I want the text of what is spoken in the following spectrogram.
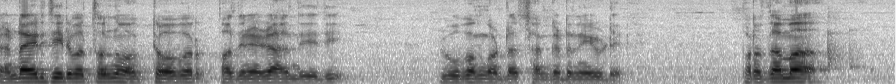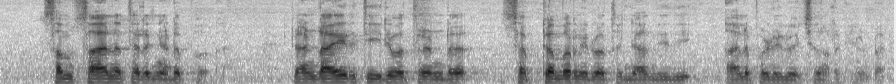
രണ്ടായിരത്തി ഇരുപത്തൊന്ന് ഒക്ടോബർ പതിനേഴാം തീയതി രൂപം കൊണ്ട സംഘടനയുടെ പ്രഥമ സംസ്ഥാന തെരഞ്ഞെടുപ്പ് രണ്ടായിരത്തി ഇരുപത്തിരണ്ട് സെപ്റ്റംബർ ഇരുപത്തഞ്ചാം തീയതി ആലപ്പുഴയിൽ വെച്ച് നടക്കുകയുണ്ടായി.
